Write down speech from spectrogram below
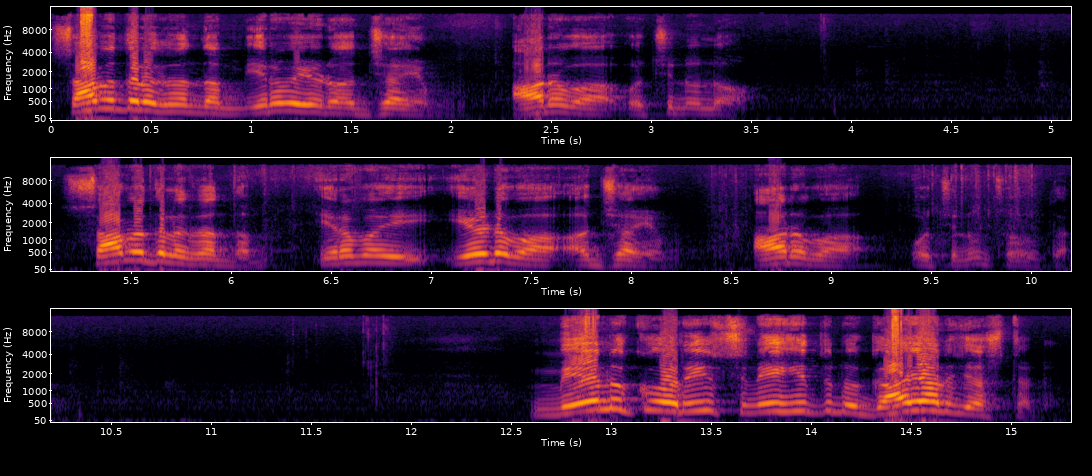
సామెతల గ్రంథం ఇరవై ఏడో అధ్యాయం ఆరవ వచనంలో. సామెతల గ్రంథం ఇరవై ఏడవ అధ్యాయం ఆరవ వచనం చదువుతాను. మేలు కోరి స్నేహితుడు గాయాలు చేస్తాడు.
